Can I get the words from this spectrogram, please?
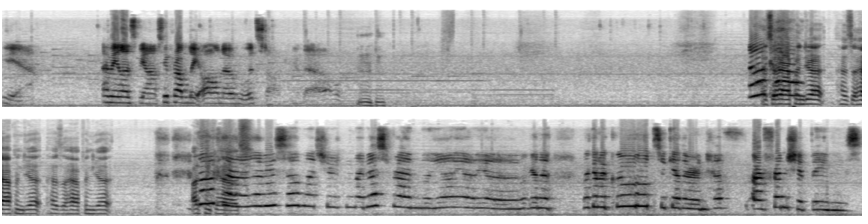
yeah. I mean, let's be honest. We probably all know who it's talking about. hmm Has it happened yet? Has it happened yet? Has it happened yet? I think it Oh, God, I love you so much. You're my best friend. Yada yada yada. We're gonna we're gonna grow together and have our friendship babies.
